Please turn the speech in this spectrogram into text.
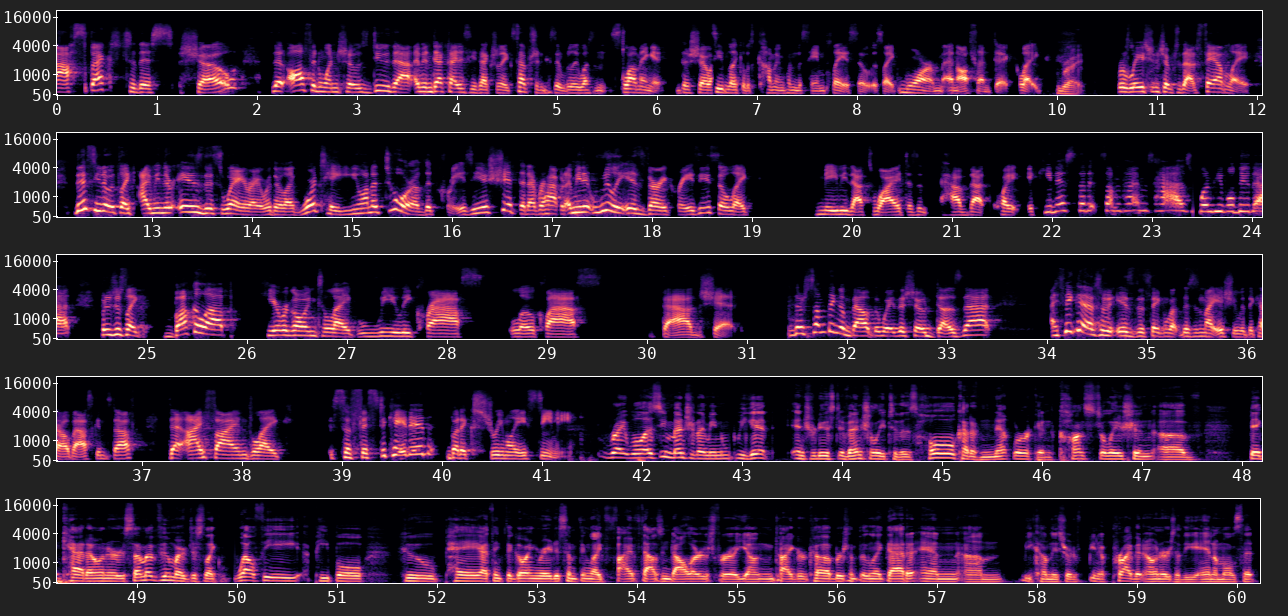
aspect to this show that often when shows do that i mean duck dynasty is actually an exception because it really wasn't slumming it the show seemed like it was coming from the same place so it was like warm and authentic like Right. Relationship to that family. This, you know, it's like, I mean, there is this way, right, where they're like, we're taking you on a tour of the craziest shit that ever happened. I mean, it really is very crazy. So, like, maybe that's why it doesn't have that quite ickiness that it sometimes has when people do that. But it's just like, buckle up. Here we're going to like really crass, low class, bad shit. There's something about the way the show does that. I think that's what is the thing about this is my issue with the Carol Baskin stuff that I find like sophisticated but extremely seamy. Right. Well, as you mentioned, I mean, we get introduced eventually to this whole kind of network and constellation of big cat owners, some of whom are just like wealthy people who pay, I think the going rate is something like $5,000 for a young tiger cub or something like that, and um, become these sort of, you know, private owners of the animals that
